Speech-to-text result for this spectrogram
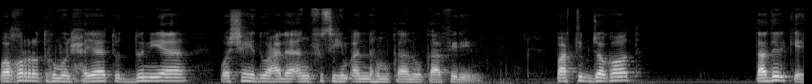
ওগরত হুমুল হায়াতুদ্দুনিয়া ও শাহিদু আলা আংফুসিহিম আন্নাহুম কানু কাফিরিন। পার্থিব জগৎ তাদেরকে,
